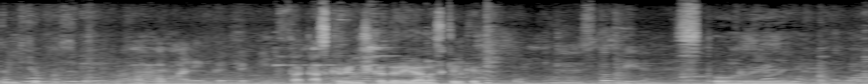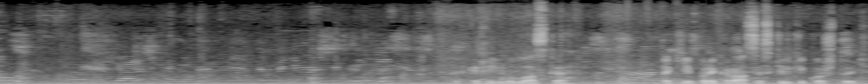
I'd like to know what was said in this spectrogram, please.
Там все по 100, кроме той маленькой копейки. Так, а скринічка дерев'яна скільки? Э, 100 гривен. 100 гривень. Підкажіть, будь ласка, такі прикраси скільки коштують?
